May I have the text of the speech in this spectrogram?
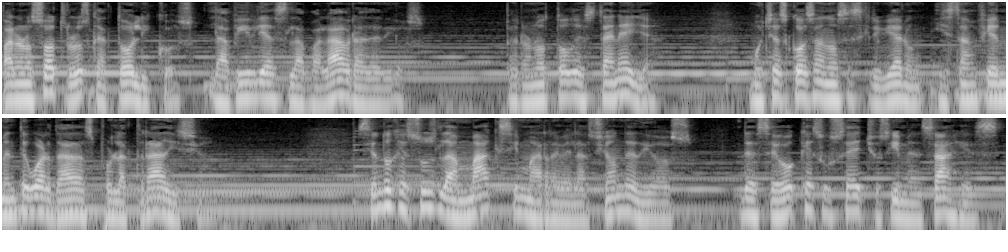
Para nosotros los católicos, la Biblia es la palabra de Dios, pero no todo está en ella. Muchas cosas no se escribieron y están fielmente guardadas por la tradición. Siendo Jesús la máxima revelación de Dios, deseó que sus hechos y mensajes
